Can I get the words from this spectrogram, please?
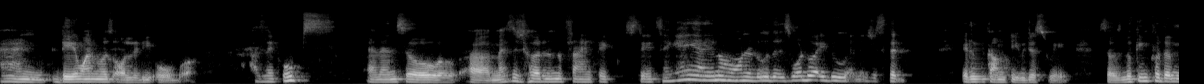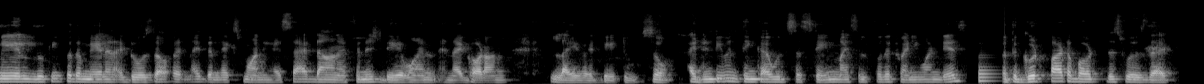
and day one was already over. I was like, "Oops!" And then so uh, message her in a frantic state saying, "Hey, I you know I want to do this. What do I do?" And then she said, "It'll come to you. Just wait." So I was looking for the mail, looking for the mail, and I dozed off at night. The next morning, I sat down, I finished day one, and I got on live at day two. So I didn't even think I would sustain myself for the 21 days. But the good part about this was that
